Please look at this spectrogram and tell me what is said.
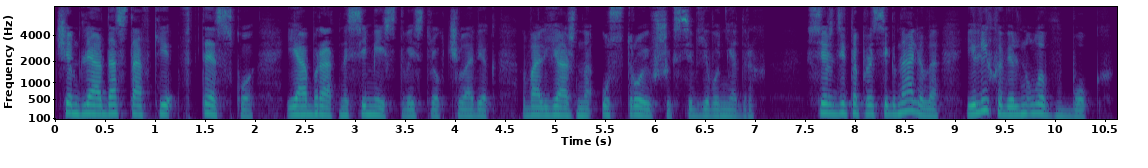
чем для доставки в Теско и обратно семейства из трех человек, вальяжно устроившихся в его недрах. Сердито просигналила и лихо вильнула в бок,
